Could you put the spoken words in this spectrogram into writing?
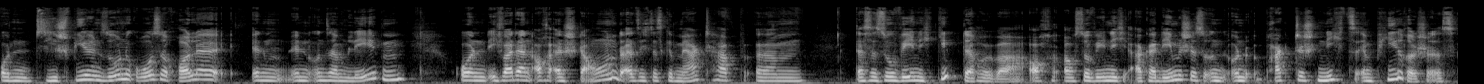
und die spielen so eine große Rolle in, in unserem Leben. Und ich war dann auch erstaunt, als ich das gemerkt habe, ähm, dass es so wenig gibt darüber, auch, auch so wenig akademisches und, und praktisch nichts empirisches.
